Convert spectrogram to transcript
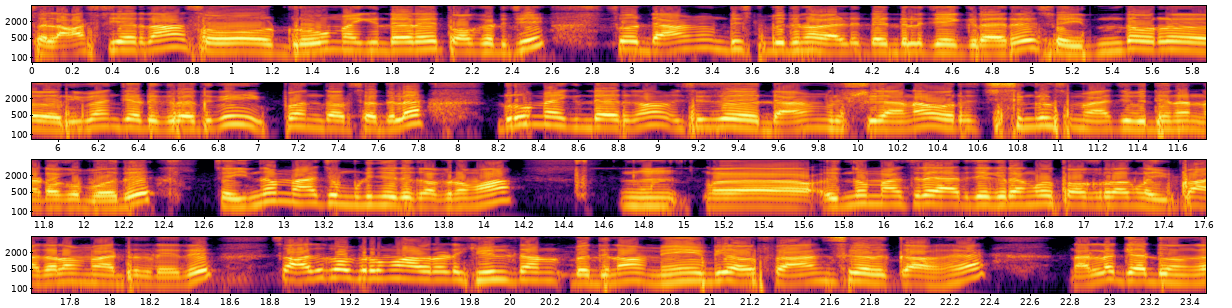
ஸோ லாஸ்ட் இயர் தான் ஸோ ட்ரூ மேக்கிண்டரே தோக்கடிச்சு. ஸோ டேமியம் டிஸ்ட் பார்த்தீங்கன்னா வேல்டு டைட்டில் ஜெயிக்கிறாரு. ஸோ இந்த ஒரு ரிவெஞ்ச் எடுக்கிறதுக்கு இப்போ இந்த வருஷத்தில் ட்ரூ மேக்கிண்டாயிருக்கும் விஸ் இஸ் டேம் டிஸ்டுக்கான ஒரு சிங்கிள்ஸ் மேட்ச் பார்த்தீங்கன்னா நடக்க போகுது. ஸோ இந்த மேட்ச் முடிஞ்சதுக்கப்புறமா இந்த மேட்ச்சில் யார் ஜெயிக்கிறாங்களோ தோக்குறாங்களோ இப்போ அதெல்லாம் மேட்ரு கிடையாது. ஸோ அதுக்கப்புறமா அவரோட ஹீல் டவுன் பார்த்தீங்கன்னா மேபி அவர் ஃபேன்ஸ்களுக்காக நல்லா கேட்டுவாங்க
